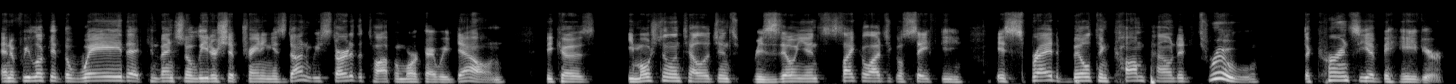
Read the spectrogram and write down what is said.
and if we look at the way that conventional leadership training is done, we start at the top and work our way down because emotional intelligence, resilience, psychological safety is spread, built, and compounded through the currency of behavior.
